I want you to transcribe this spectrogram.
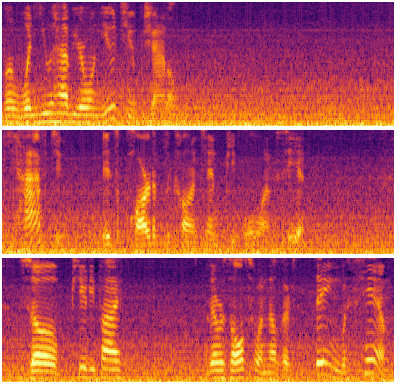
But when you have your own YouTube channel, you have to. It's part of the content people want to see it. So PewDiePie, there was also another thing with him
